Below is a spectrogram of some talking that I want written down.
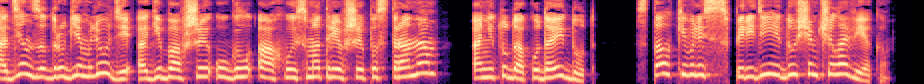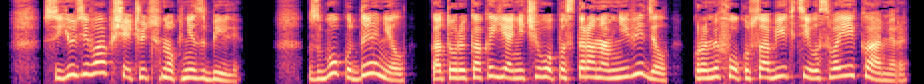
Один за другим люди, огибавшие угол Аху и смотревшие по сторонам, а не туда, куда идут, сталкивались с впереди идущим человеком. Сьюзи вообще чуть с ног не сбили. Сбоку Дэниел, который, как и я, ничего по сторонам не видел, кроме фокуса объектива своей камеры,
